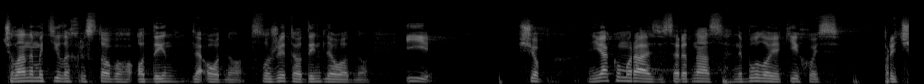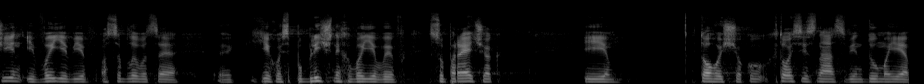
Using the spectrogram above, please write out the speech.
членами тіла Христового один для одного, служити один для одного. І щоб в якому разі серед нас не було якихось причин і виявів, особливо це е, якихось публічних виявів, суперечок і того, що хтось із нас він думає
